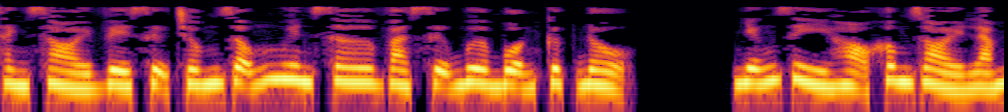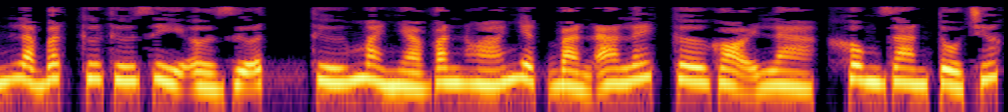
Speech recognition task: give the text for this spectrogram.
sành sỏi về sự trống rỗng nguyên sơ và sự bừa bộn cực độ. Những gì họ không giỏi lắm là bất cứ thứ gì ở giữa, thứ mà nhà văn hóa Nhật Bản Alex Cơ gọi là không gian tổ chức.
